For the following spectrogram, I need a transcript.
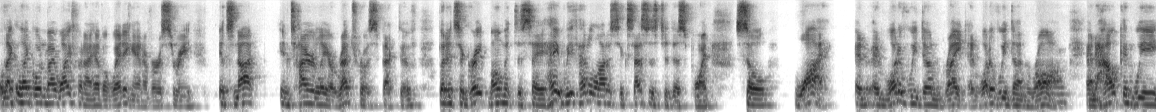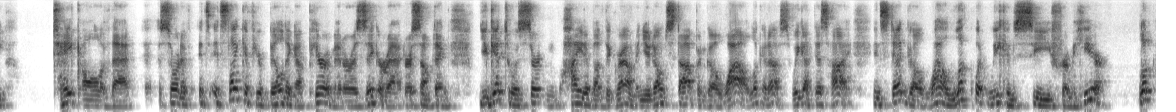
like like when my wife and I have a wedding anniversary, it's not entirely a retrospective, but it's a great moment to say, hey, we've had a lot of successes to this point. So why? And, and what have we done right? And what have we done wrong? And how can we take all of that sort of it's it's like if you're building a pyramid or a ziggurat or something you get to a certain height above the ground and you don't stop and go wow look at us we got this high. Instead go wow look what we can see from here. Look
